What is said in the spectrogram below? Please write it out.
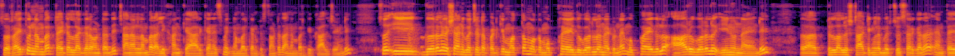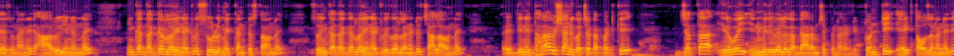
సో రైతు నెంబర్ టైటిల్ దగ్గర ఉంటుంది. ఛానల్ నెంబర్ అలీఖాన్ కేఆర్కే అనేసి మీకు నెంబర్ కనిపిస్తూ ఉంటుంది. ఆ నెంబర్కి కాల్ చేయండి. సో ఈ గొర్రెల విషయానికి వచ్చేటప్పటికి మొత్తం ఒక ముప్పై ఐదు గొర్రెలు ఉన్నట్టు ఉన్నాయి. ముప్పై ఐదులో ఆరు గొర్రెలు ఈనున్నాయండి పిల్లలు స్టార్టింగ్లో మీరు చూశారు కదా ఎంత ఏజ్ ఉన్నాయనేది. ఆరు ఈను ఉన్నాయి. ఇంకా దగ్గరలో అయినటివి సూళ్ళు మీకు కనిపిస్తూ ఉన్నాయి. సో ఇంకా దగ్గరలో అయినటివి గొర్రెలు అనేటివి చాలా ఉన్నాయి. దీని ధర విషయానికి వచ్చేటప్పటికి జత ఇరవై ఎనిమిది వేలుగా బేరం చెప్పినారండి. ట్వంటీ ఎయిట్ థౌజండ్ అనేది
